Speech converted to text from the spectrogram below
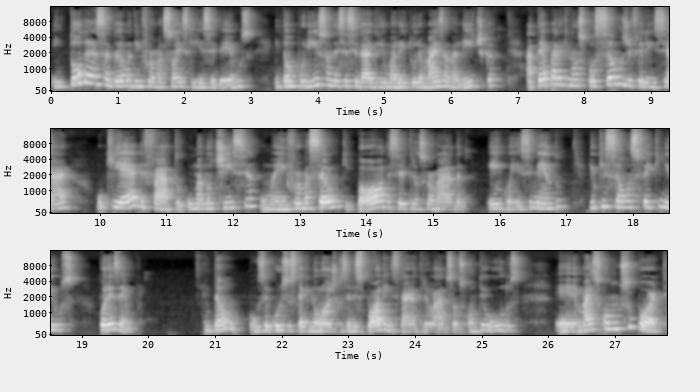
em toda essa gama de informações que recebemos. Então, por isso, a necessidade de uma leitura mais analítica, até para que nós possamos diferenciar o que é de fato uma notícia, uma informação que pode ser transformada em conhecimento e o que são as fake news, por exemplo. Então, os recursos tecnológicos eles podem estar atrelados aos conteúdos, é, mas como um suporte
